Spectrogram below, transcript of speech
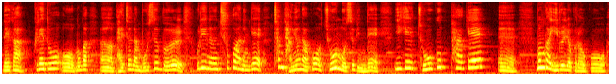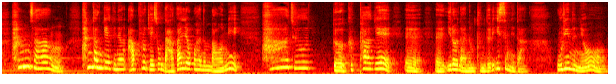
내가 그래도 어, 뭔가 어, 발전한 모습을 우리는 추구하는 게 참 당연하고 좋은 모습인데 이게 조급하게 예, 뭔가 이루려 그러고 항상 한 단계 그냥 앞으로 계속 나가려고 하는 마음이 아주 어, 급하게 예, 예, 일어나는 분들이 있습니다. 우리는요,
